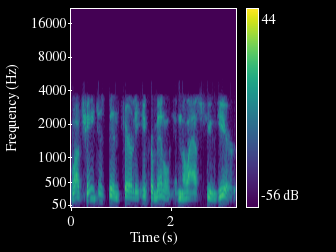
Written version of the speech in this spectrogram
While change has been fairly incremental in the last few years,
